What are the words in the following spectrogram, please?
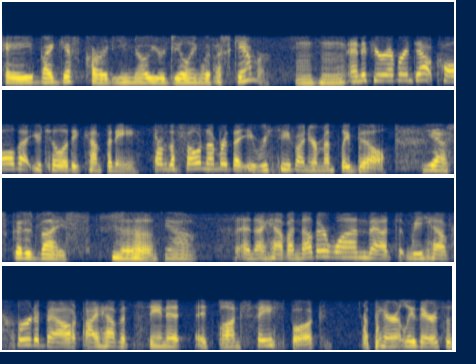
pay by gift card, you know you're dealing with a scammer. Mm-hmm. And if you're ever in doubt, call that utility company from the phone number that you receive on your monthly bill. Yes, good advice. Yeah. Yeah. And I have another one that we have heard about. I haven't seen it. It's on Facebook. Apparently, there's a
